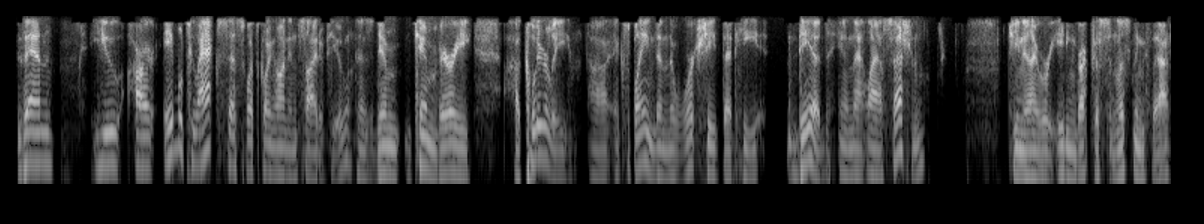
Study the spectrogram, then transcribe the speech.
then you are able to access what's going on inside of you, as Tim, Tim very uh, clearly uh, explained in the worksheet that he did in that last session. Jeanie and I were eating breakfast and listening to that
